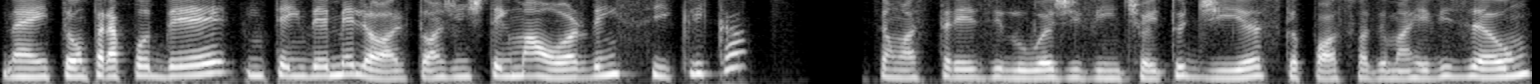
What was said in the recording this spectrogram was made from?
né? Então, para poder entender melhor. Então, a gente tem uma ordem cíclica, são as 13 luas de 28 dias, que eu posso fazer uma revisão.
